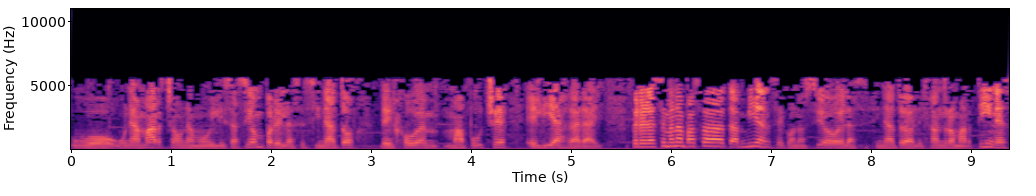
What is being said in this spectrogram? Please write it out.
hubo una marcha, una movilización por el asesinato del joven mapuche Elías Garay. Pero la semana pasada también se conoció el asesinato de Alejandro Martínez,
